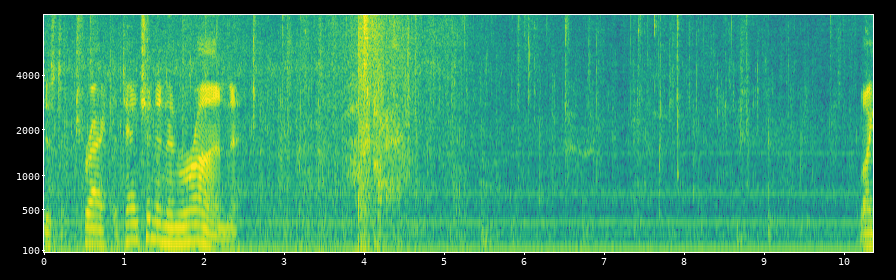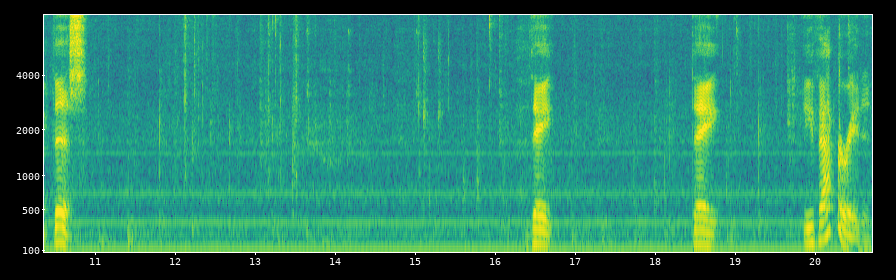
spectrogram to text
just attract attention and then run. Like this. They... They evaporated.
